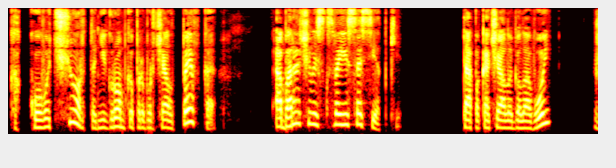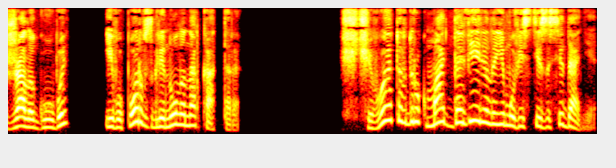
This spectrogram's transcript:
«Какого черта?» — негромко пробурчал Певка, оборачиваясь к своей соседке. Та покачала головой, сжала губы и в упор взглянула на Каттера. С чего это вдруг мать доверила ему вести заседание?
